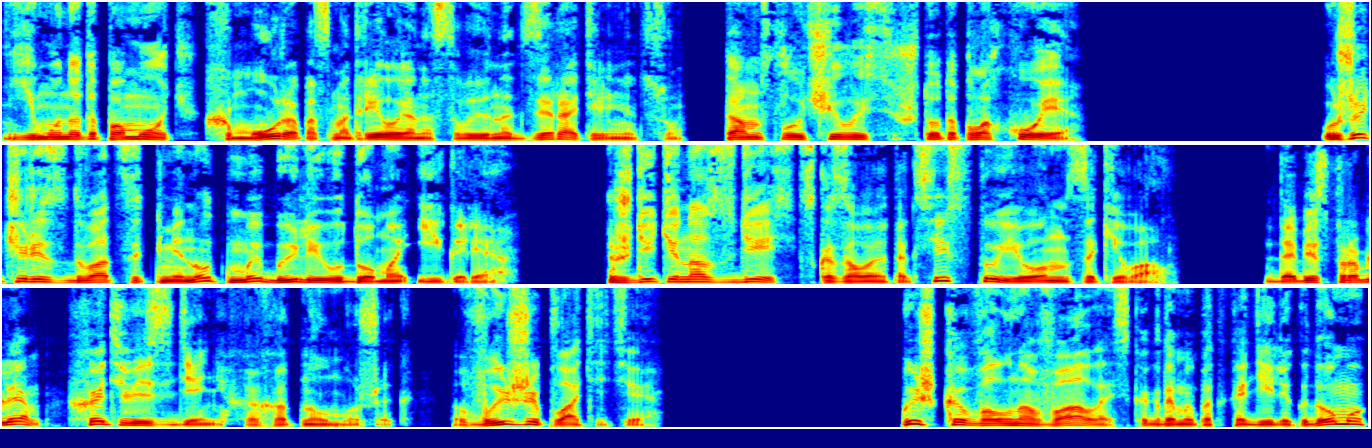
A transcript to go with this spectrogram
«Ему надо помочь», — хмуро посмотрела я на свою надзирательницу. «Там случилось что-то плохое». Уже через 20 минут мы были у дома Игоря. «Ждите нас здесь», — сказал я таксисту, и он закивал. «Да без проблем, хоть весь день», — хохотнул мужик. «Вы же платите». Пышка волновалась, когда мы подходили к дому,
